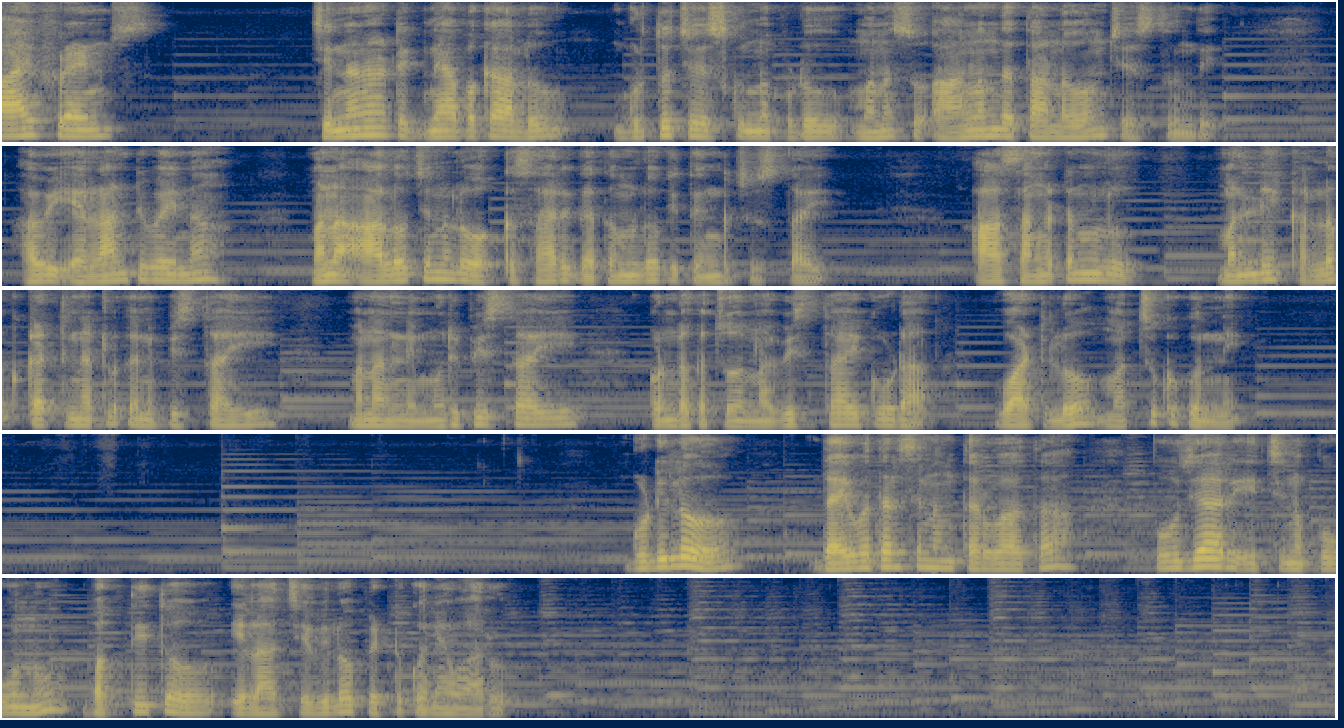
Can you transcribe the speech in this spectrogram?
Hi friends. చిన్ననాటి జ్ఞాపకాలు గుర్తు చేసుకున్నప్పుడు మనసు ఆనంద తాండవం చేస్తుంది. అవి ఎలాంటివైనా మన ఆలోచనలు ఒక్కసారి గతంలోకి తెంగి చూస్తాయి. ఆ సంఘటనలు మళ్ళీ కళ్ళకు కట్టినట్లు కనిపిస్తాయి మనల్ని మురిపిస్తాయి కొండకచో నవ్విస్తాయి కూడా వాటిలో మచ్చుకు కొన్ని. గుడిలో దైవ దర్శనం తర్వాత పూజారి ఇచ్చిన పువ్వును భక్తితో ఇలా చెవిలో పెట్టుకునేవారు.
